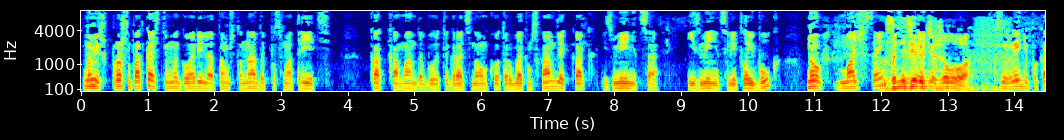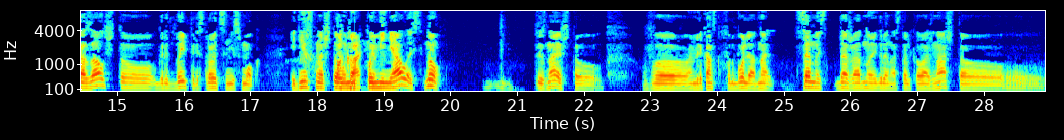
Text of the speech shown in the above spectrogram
Ну, Миш, в прошлом подкасте мы говорили о том, что надо посмотреть, как команда будет играть с новым квотербеком с Хандли, как изменится, изменится ли плейбук. Ну, матч Сейнс... За неделю тяжело. К сожалению, показал, что Гридбей перестроиться не смог. Единственное, что Пока. у них поменялось, ну, ты знаешь, что в американском футболе одна ценность даже одной игры настолько важна, что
